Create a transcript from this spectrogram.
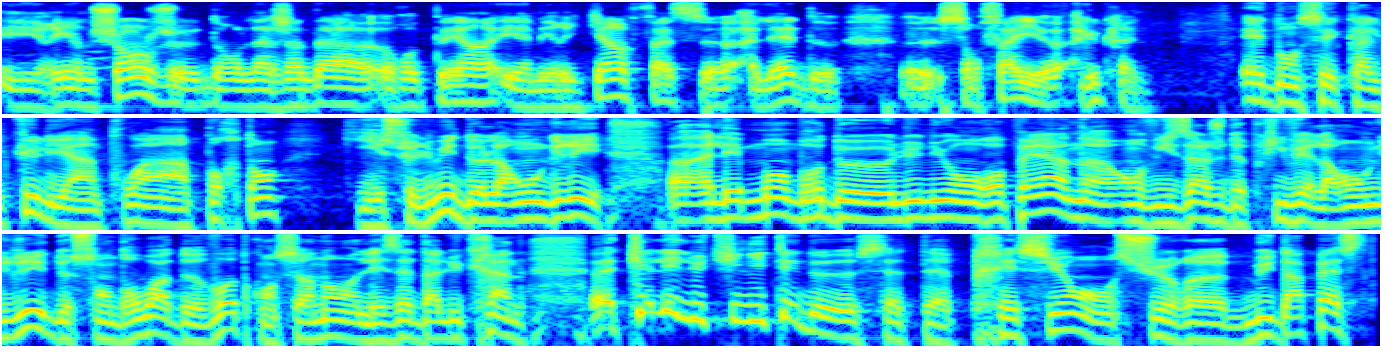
et rien ne change dans l'agenda européen et américain face à l'aide sans faille à l'Ukraine. Et dans ces calculs, il y a un point important qui est celui de la Hongrie. Euh, les membres de l'Union européenne envisagent de priver la Hongrie de son droit de vote concernant les aides à l'Ukraine. Euh, quelle est l'utilité de cette pression sur euh, Budapest,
